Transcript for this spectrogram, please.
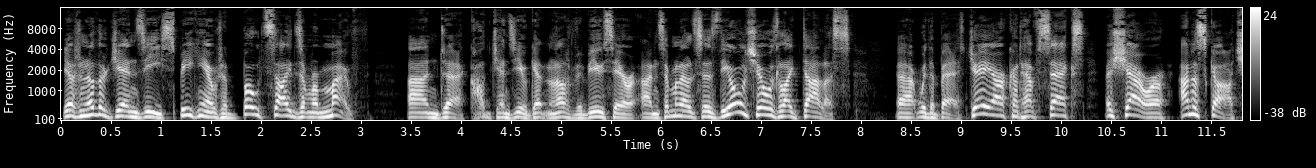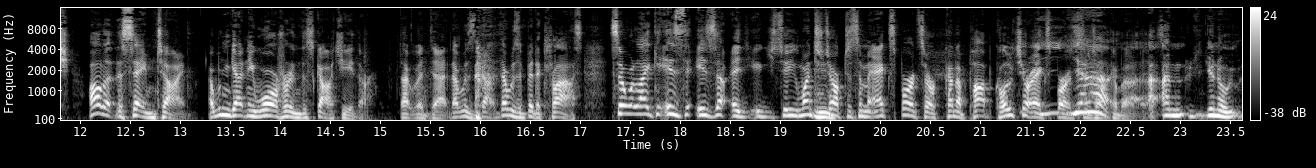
Yet another Gen Z speaking out of both sides of her mouth. And uh, God, Gen Z are getting a lot of abuse here. And someone else says the old shows like Dallas uh, were the best. JR could have sex, a shower, and a scotch all at the same time. I wouldn't get any water in the scotch either. That would uh, that was that, that was a bit of class. So like is is uh, so you want to talk to some experts or kind of pop culture experts to talk about it? And you know,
